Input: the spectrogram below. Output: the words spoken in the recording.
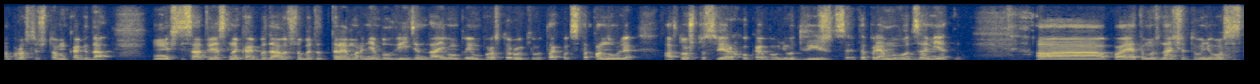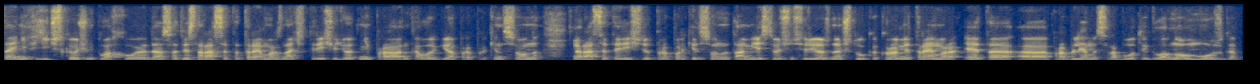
Вопрос лишь в том, когда. Значит, соответственно, как бы, да, вот чтобы этот тремор не был виден, да, ему, ему просто руки вот так вот стопанули, а то, что сверху, как бы, у него движется, это прямо вот заметно. А, поэтому, значит, у него состояние физическое очень плохое, да, соответственно, раз это тремор, значит, речь идет не про онкологию, а про Паркинсона. Раз это речь идет про Паркинсона, там есть очень серьезная штука, кроме тремора, это а, проблемы с работой головного мозга.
